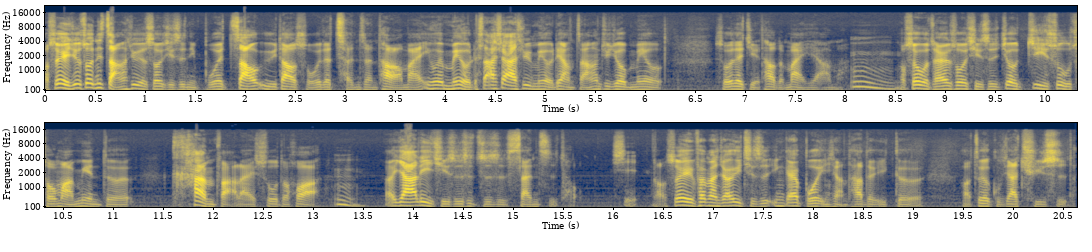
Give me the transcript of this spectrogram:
哼，所以也就是说你涨上去的时候，其实你不会遭遇到所谓的层层套牢卖，因为没有杀下去没有量，涨上去就没有所谓的解套的卖压嘛，嗯，所以我才会说，其实就技术筹码面的看法来说的话，嗯，啊，压力其实是直指三字头，是。啊，所以分盘交易其实应该不会影响它的一个啊这个股价趋势的，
